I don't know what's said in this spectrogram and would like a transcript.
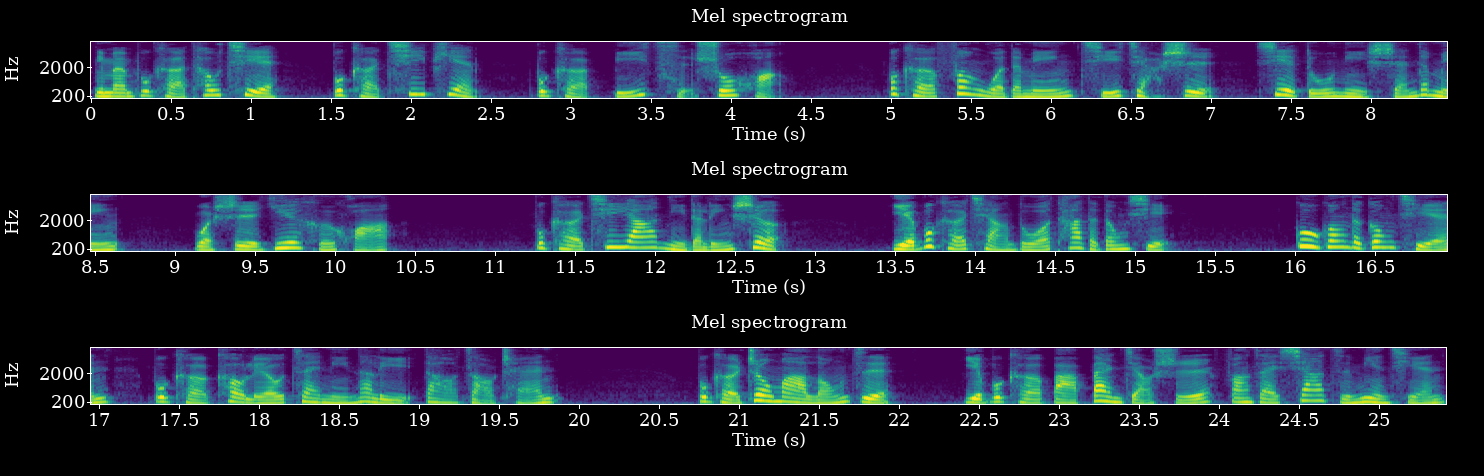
你们不可偷窃，不可欺骗，不可彼此说谎，不可奉我的名起假誓，亵渎你神的名。我是耶和华。不可欺压你的邻舍，也不可抢夺他的东西。故宫的工钱。不可扣留在你那里到早晨，不可咒骂聋子，也不可把绊脚石放在瞎子面前，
